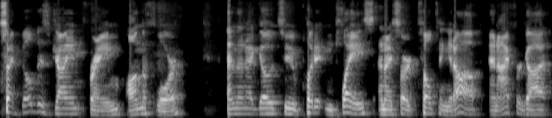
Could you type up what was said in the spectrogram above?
So I build this giant frame on the floor and then I go to put it in place and I start tilting it up. And I forgot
